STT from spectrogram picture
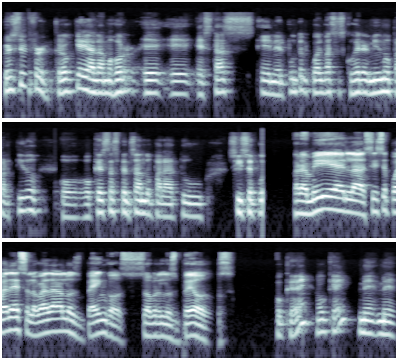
Christopher, creo que a lo mejor eh, eh, estás en el punto en el cual vas a escoger el mismo partido o, o qué estás pensando para tu sí se puede. Para mí, el uh, sí se puede, se lo voy a dar a los Bengals sobre los Bills. Ok, ok. Me, me,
